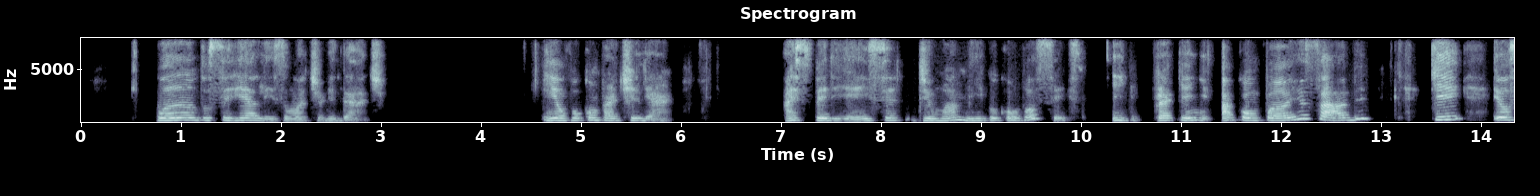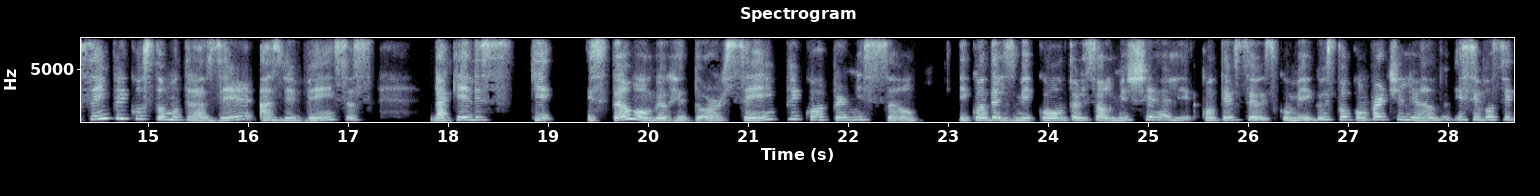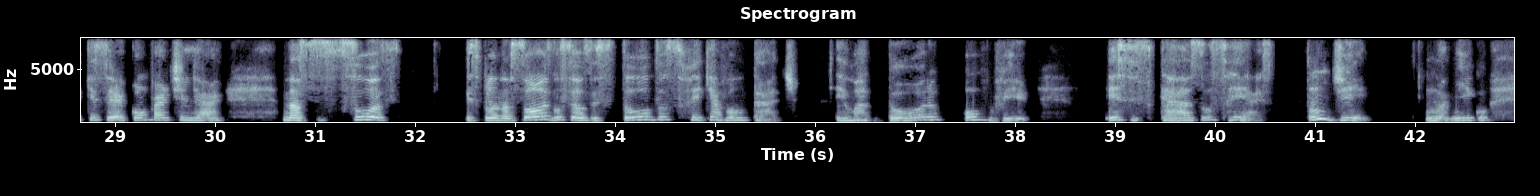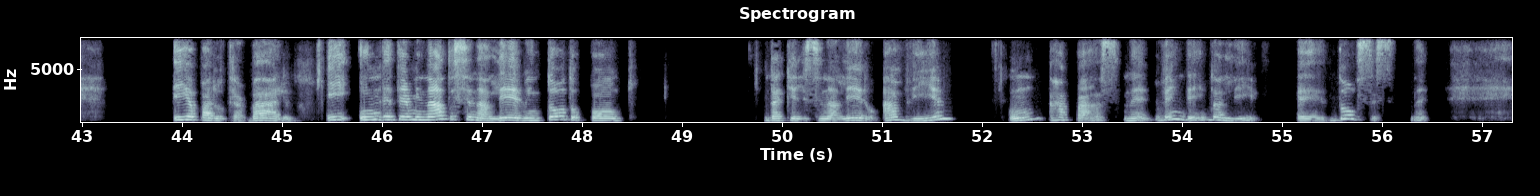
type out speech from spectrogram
quando se realiza uma atividade. E eu vou compartilhar a experiência de um amigo com vocês. E para quem acompanha, sabe que eu sempre costumo trazer as vivências daqueles que estão ao meu redor, sempre com a permissão. E quando eles me contam, eles falam: Michele, aconteceu isso comigo, eu estou compartilhando. E se você quiser compartilhar nas suas explanações, nos seus estudos, fique à vontade. Eu adoro ouvir esses casos reais. Um dia, um amigo ia para o trabalho e em determinado sinaleiro, em todo ponto daquele sinaleiro, havia um rapaz, né, vendendo ali é, doces, né?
